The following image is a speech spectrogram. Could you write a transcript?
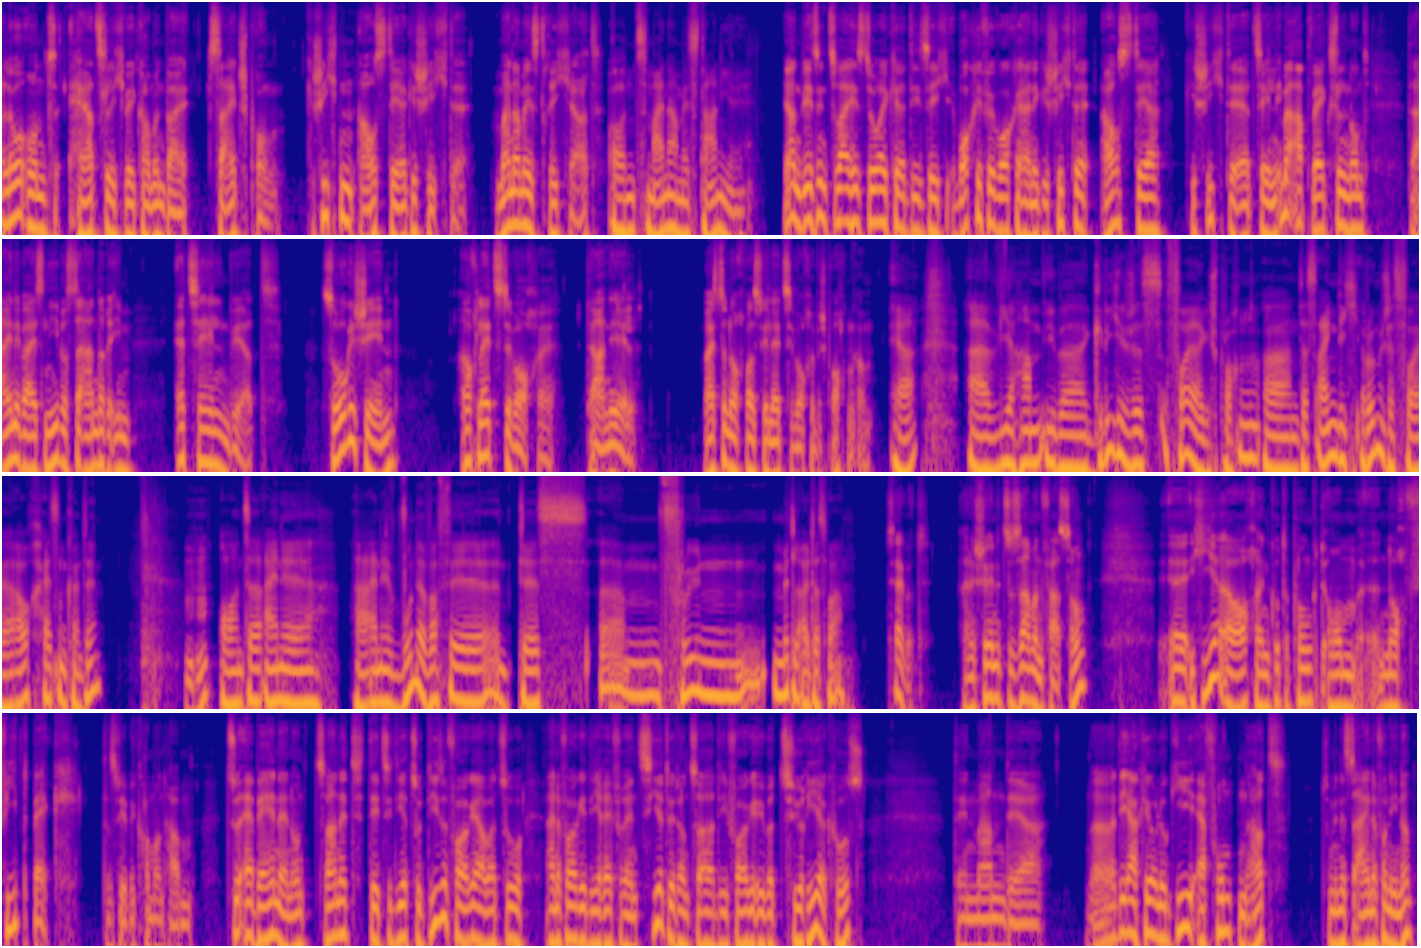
Hallo und herzlich willkommen bei Zeitsprung. Geschichten aus der Geschichte. Mein Name ist Richard. Und mein Name ist Daniel. Ja, und wir sind zwei Historiker, die sich Woche für Woche eine Geschichte aus der Geschichte erzählen, immer abwechselnd und der eine weiß nie, was der andere ihm erzählen wird. So geschehen auch letzte Woche. Daniel, weißt du noch, was wir letzte Woche besprochen haben? Ja, äh, wir haben über griechisches Feuer gesprochen, äh, das eigentlich römisches Feuer auch heißen könnte. Mhm. Und äh, eine, äh, eine Wunderwaffe des ähm, frühen Mittelalters war. Sehr gut. Eine schöne Zusammenfassung. Äh, hier auch ein guter Punkt, um noch Feedback, das wir bekommen haben, zu erwähnen. Und zwar nicht dezidiert zu dieser Folge, aber zu einer Folge, die referenziert wird, und zwar die Folge über Cyriacus, den Mann, der äh, die Archäologie erfunden hat, zumindest einer von ihnen.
